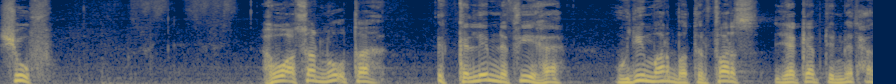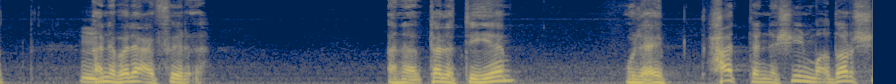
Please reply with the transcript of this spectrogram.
شوف هو أصلا نقطه اتكلمنا فيها ودي مربط الفرس يا كابتن مدحت أنا بلاعب فرقه أنا ثلاث أيام ولعبت. حتى الناشئين ما أقدرش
